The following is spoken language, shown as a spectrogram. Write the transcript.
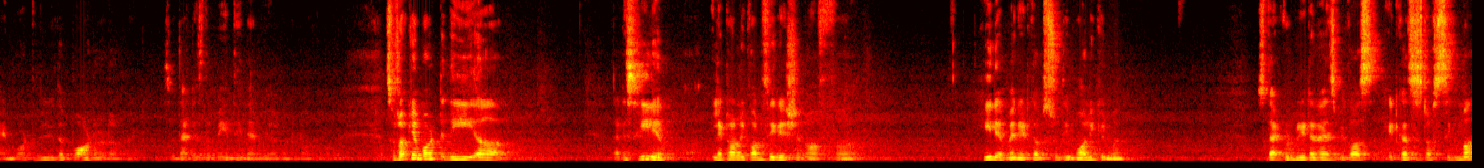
and what will be the bond order of it? So that is the main thing that we are going to talk about. So talking about the uh, that is helium electronic configuration of uh, helium when it comes to the molecule one so that could be written as because it consists of sigma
